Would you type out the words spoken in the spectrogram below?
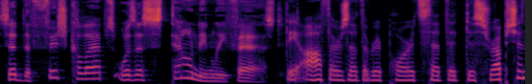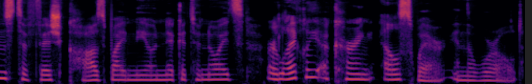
said the fish collapse was astoundingly fast. The authors of the report said that disruptions to fish caused by neonicotinoids are likely occurring elsewhere in the world.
